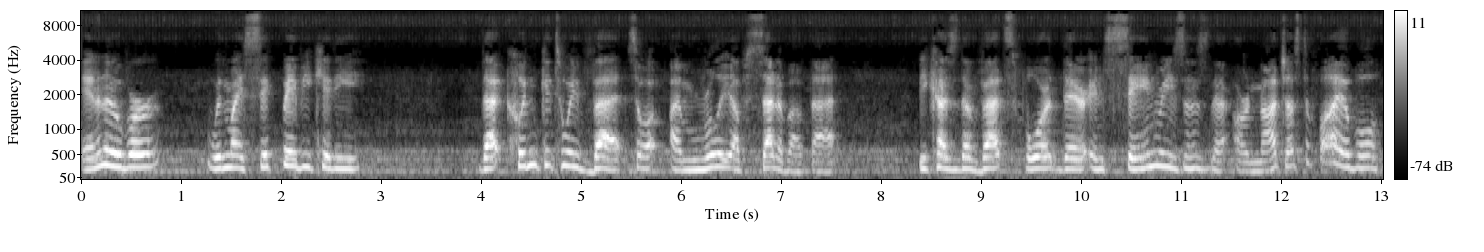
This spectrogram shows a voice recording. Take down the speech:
in an Uber with my sick baby kitty that couldn't get to a vet. So I'm really upset about that because the vets, for their insane reasons that are not justifiable,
